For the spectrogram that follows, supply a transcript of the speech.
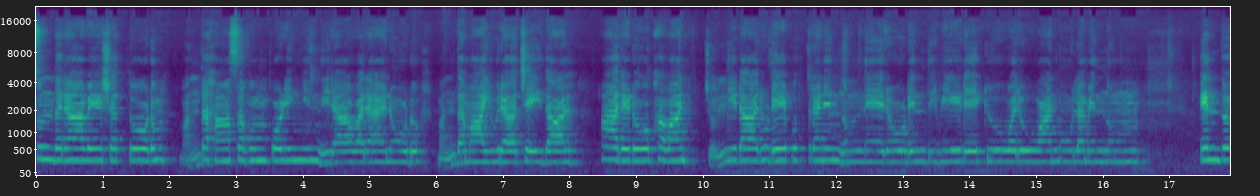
സുന്ദരാവേശത്തോടും മന്ദഹാസവും പൊഴിഞ്ഞിന്നിരാവരനോടു മന്ദമായുര ചെയ്താൾ. ആരടോ ഭവാൻ ചൊല്ലിടാരുടെ പുത്രനെന്നും നേരോടെന്തി വീടേക്കു വരുവാൻ മൂലമെന്നും. എന്തു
